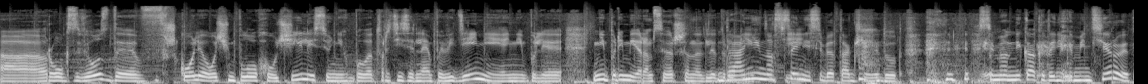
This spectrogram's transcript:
э, рок-звезды в школе очень плохо учились, у них было отвратительное поведение, и они были не примером совершенно для других Да, они детей. на сцене себя так же ведут. Семен никак это не комментирует.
